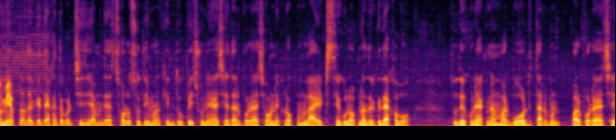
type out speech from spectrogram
আমি আপনাদেরকে দেখাতে পারছি যে আমাদের সরস্বতী মা কিন্তু পেছনে আছে, তারপরে আছে অনেক রকম লাইট সেগুলো আপনাদেরকে দেখাবো। তো দেখুন, এক নাম্বার বোর্ড তারপরে আছে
